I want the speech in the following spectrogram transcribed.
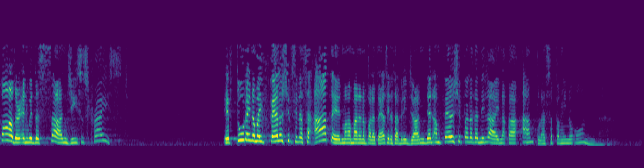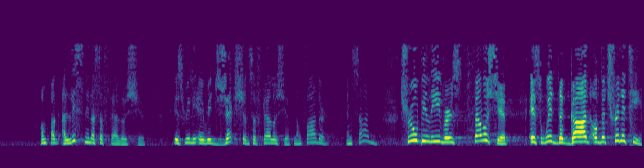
Father and with the Son, Jesus Christ. If tunay na may fellowship sila sa atin, mga mananampalataya, sinasabi ni John, then ang fellowship talaga nila ay nakaangkla sa Panginoon. Ang pag-alis nila sa fellowship is really a rejection sa fellowship ng Father and Son. True believers' fellowship is with the God of the Trinity.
